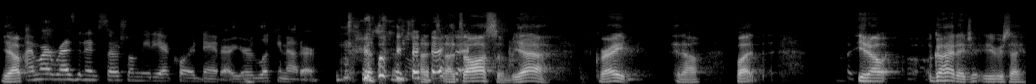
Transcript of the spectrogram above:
Yep. I'm our resident social media coordinator. You're looking at her. that's, that's awesome. Yeah, great. You know, but you know, go ahead, AJ. You were saying.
